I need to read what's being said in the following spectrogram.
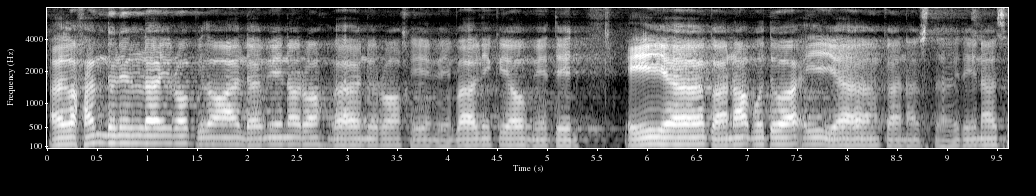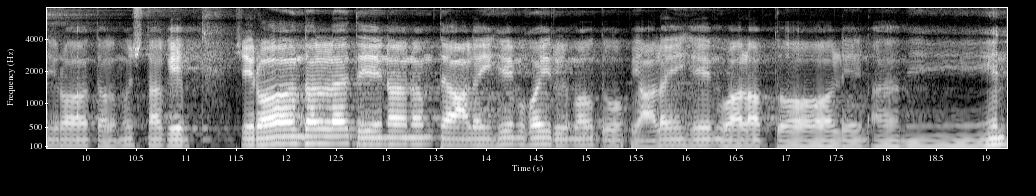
Alhamdulillahi rabbil alamin. Arrahmanirrahim. Maliki yaumiddin. رب العالمين الرحمن الرحيم مالك يوم الدين إياك نعبد وإياك نستهدنا صراط المستقيم صراط الذين أنعمت عليهم غير المغضوب عليهم ولا الضالين آمين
